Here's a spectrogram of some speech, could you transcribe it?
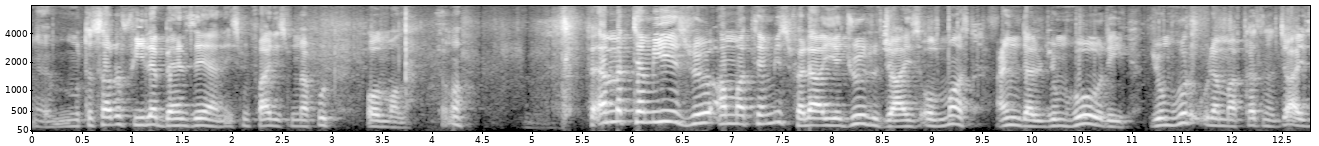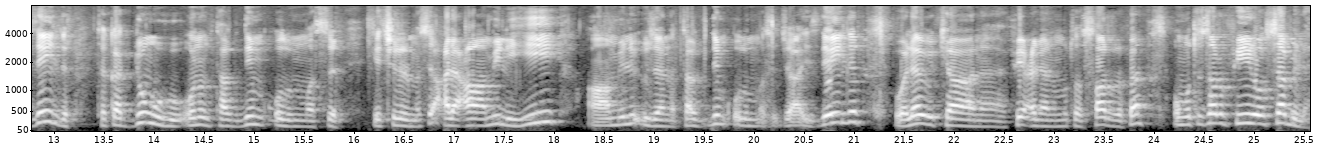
E, mutasarrif fiile benzeyen ismi fail ismi mef'ul olmalı. Tamam. Fe emmet temyizu ama temyiz fela yecuzu caiz olmaz. Indel cumhuri cumhur ulema katına caiz değildir. Tekaddumuhu onun takdim olunması geçirilmesi ale amilihi amili üzerine takdim olunması caiz değildir. Ve lev kâne fi'len mutasarrifen o mutasarrif fiil olsa bile.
